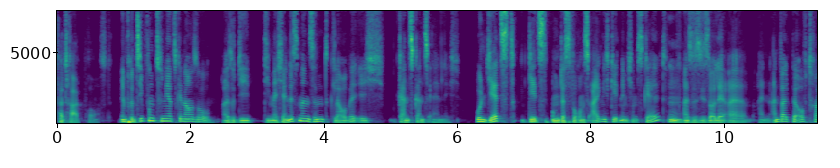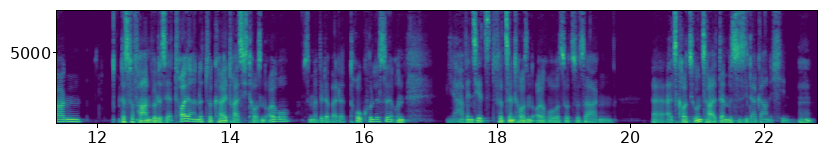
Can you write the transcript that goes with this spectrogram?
Vertrag brauchst. Im Prinzip funktioniert es genau so. Also die, die Mechanismen sind, glaube ich, ganz, ganz ähnlich. Und jetzt geht's um das, worum es eigentlich geht, nämlich ums Geld. Mhm. Also sie solle äh, einen Anwalt beauftragen. Das Verfahren würde sehr teuer in der Türkei, 30.000 Euro. Sind wir wieder bei der Drohkulisse. Und ja, wenn sie jetzt 14.000 Euro sozusagen äh, als Kaution zahlt, dann müsste sie da gar nicht hin. Mhm.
